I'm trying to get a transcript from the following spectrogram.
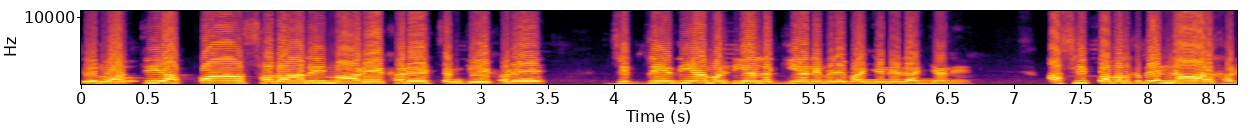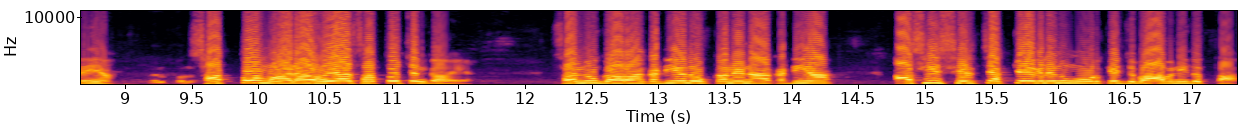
ਤੇ ਬਾਕੀ ਆਪਾਂ ਸਦਾ ਲਈ ਮਾੜੇ ਖੜੇ ਚੰਗੇ ਖੜੇ। ਜਿੱਦਾਂ ਦੀਆਂ ਮੰਡੀਆਂ ਲੱਗੀਆਂ ਨੇ ਮੇਰੇ ਭਾਈਆਂ ਨੇ ਲਾਈਆਂ ਨੇ। ਅਸੀਂ ਪਬਲਿਕ ਦੇ ਨਾਲ ਖੜੇ ਆ ਬਿਲਕੁਲ। ਸਾਤੋਂ ਮਾੜਾ ਹੋਇਆ ਸਾਤੋਂ ਚੰਗਾ ਹੋਇਆ। ਸਾਨੂੰ ਗਾਲਾਂ ਕੱਢੀਆਂ, ਲੋਕਾਂ ਨੇ ਨਾ ਕੱਢੀਆਂ। ਅਸੀਂ ਸਿਰ ਚੱਕ ਕੇ ਅਗਲੇ ਨੂੰ ਮੋੜ ਕੇ ਜਵਾਬ ਨਹੀਂ ਦਿੱਤਾ।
